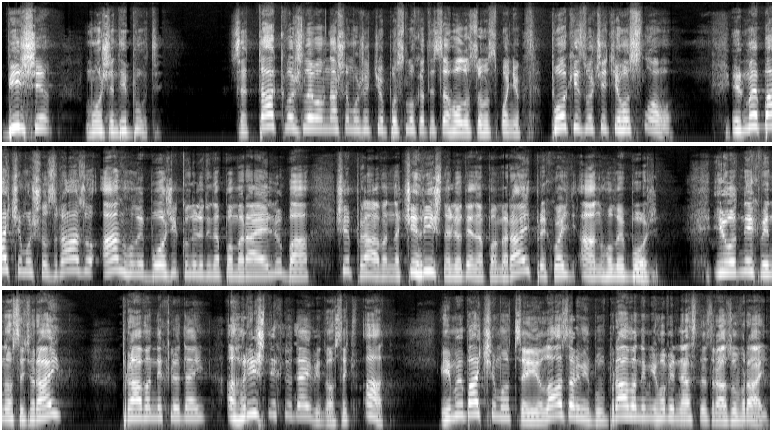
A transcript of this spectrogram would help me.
більше може не бути. Це так важливо в нашому житті послухатися голосу Господню, поки звучить Його слово. І ми бачимо, що зразу ангели Божі, коли людина помирає, люба, чи правильна, чи грішна людина помирає, приходять ангели Божі. І одних відносить рай праведних людей, а грішних людей відносить в ад. І ми бачимо, цей Лазар, він був праведним, його віднесли зразу в рай.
